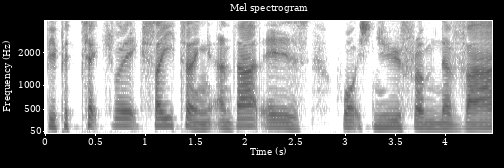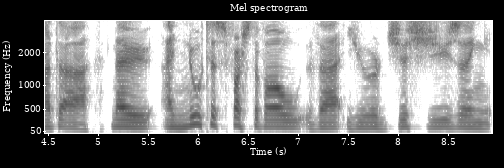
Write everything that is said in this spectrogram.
be particularly exciting, and that is what's new from Nivada. Now, I noticed first of all that you're just using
